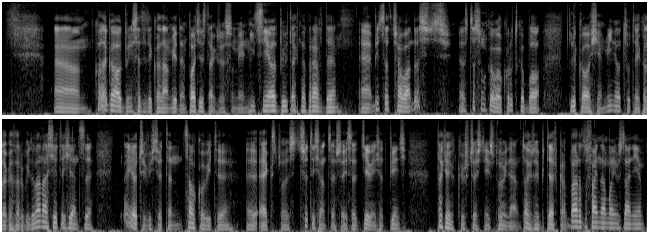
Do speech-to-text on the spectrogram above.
Um, kolega odbił niestety tylko tam jeden pocisk, także w sumie nic nie odbił tak naprawdę. E, bitwa trwała dość e, stosunkowo krótko, bo tylko 8 minut. Tutaj kolega zarobił 12 tysięcy. No i oczywiście ten całkowity e, exp to jest 3695, tak jak już wcześniej wspominałem. Także bitewka bardzo fajna moim zdaniem.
